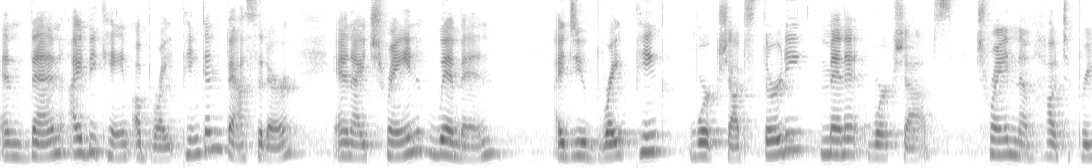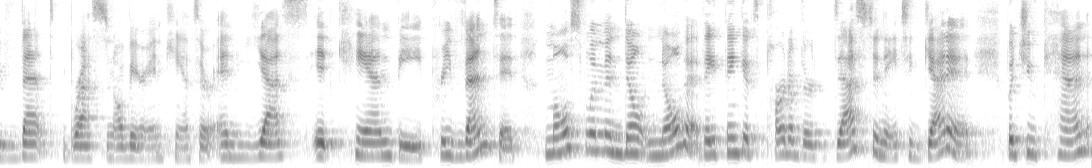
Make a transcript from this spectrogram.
And then I became a Bright Pink ambassador and I train women. I do Bright Pink workshops, 30 minute workshops, train them how to prevent breast and ovarian cancer. And yes, it can be prevented. Most women don't know that. They think it's part of their destiny to get it, but you can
